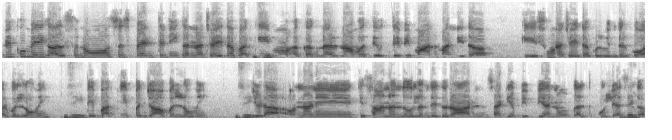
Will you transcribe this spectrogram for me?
ਵੇਖੋ ਮੇਰੀ ਗੱਲ ਸੁਣੋ ਸਸਪੈਂਡ ਤੇ ਨਹੀਂ ਕਰਨਾ ਚਾਹੀਦਾ ਬਾਕੀ ਕੰਗਨਾ ਰਣਾਵਤ ਦੇ ਉੱਤੇ ਵੀ ਮਾਨਹਾਨੀ ਦਾ ਕੇਸ ਹੋਣਾ ਚਾਹੀਦਾ ਕੁਲਵਿੰਦਰ ਕੌਰ ਵੱਲੋਂ ਵੀ ਤੇ ਬਾਕੀ ਪੰਜਾਬ ਵੱਲੋਂ ਵੀ। ਜਿਹੜਾ ਉਹਨਾਂ ਨੇ ਕਿਸਾਨ ਅੰਦੋਲਨ ਦੇ ਦੌਰਾਨ ਸਾਡੀਆਂ ਬੀਬੀਆਂ ਨੂੰ ਗਲਤ ਬੋਲਿਆ ਸੀਗਾ।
